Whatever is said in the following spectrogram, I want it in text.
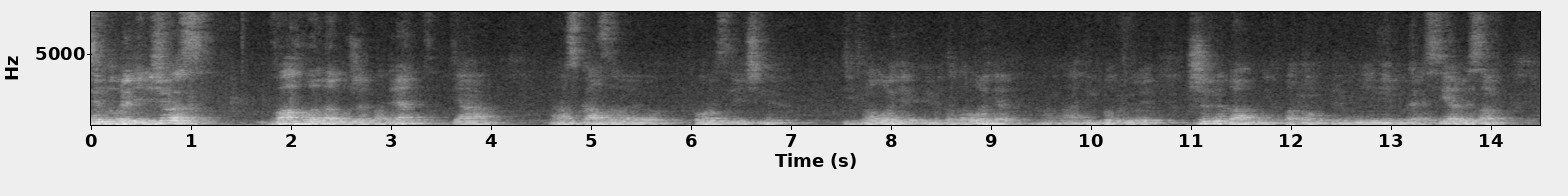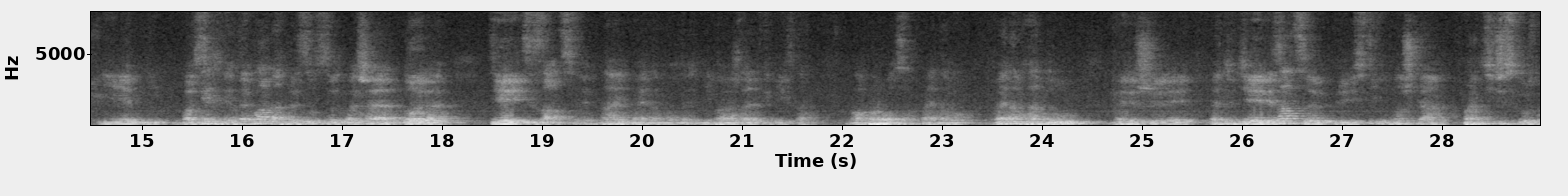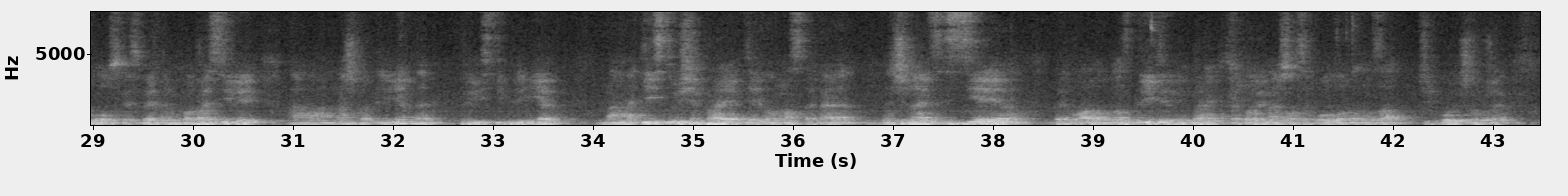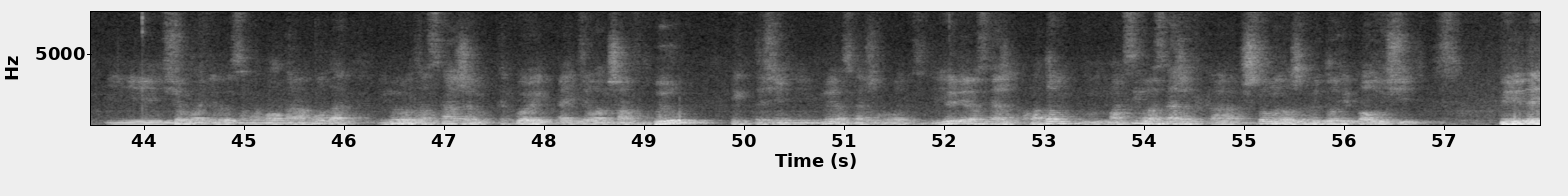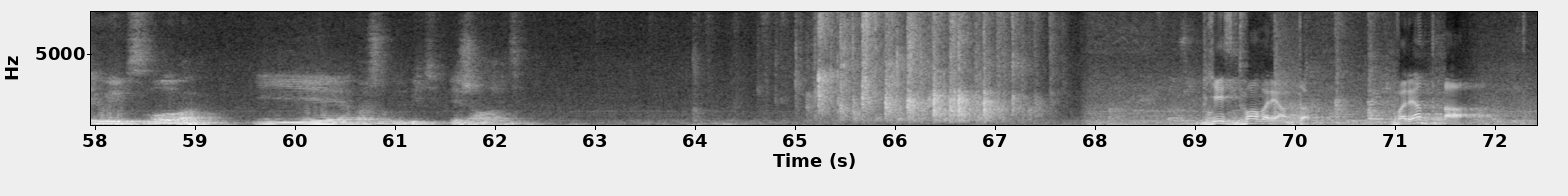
Всем добрый день еще раз. Два года уже подряд я рассказываю о различных технологиях и методологиях. Один год были шины данных, потом применение микросервисов. И во всех этих докладах присутствует большая доля теоретизации, да, и поэтому это не порождает каких-то вопросов. Поэтому в этом году мы решили эту теоризацию привести немножко в практическую плоскость. Поэтому мы попросили а, нашего клиента привести пример на действующем проекте. Это у нас такая начинается серия докладов. У нас длительный проект, который начался полгода назад, чуть больше уже, и еще планируется на полтора года. И мы вот расскажем, какой IT-ландшафт был, и, точнее не мы расскажем, вот Юрий расскажет, а потом Максим расскажет, а, что мы должны в итоге получить. Передаю им слово и прошу любить и жаловать. Есть два варианта. Вариант А.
